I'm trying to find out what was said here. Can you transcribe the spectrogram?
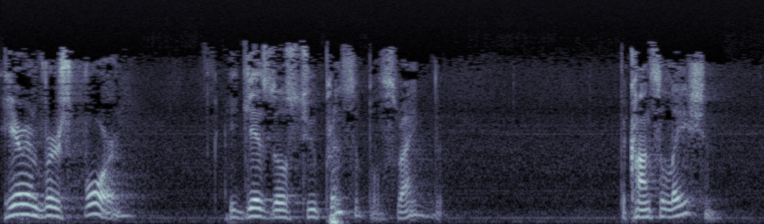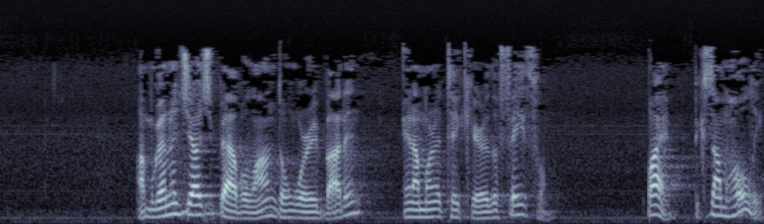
here in verse 4, he gives those two principles, right? The, consolation. I'm going to judge Babylon, don't worry about it, and I'm going to take care of the faithful. Why? Because I'm holy.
